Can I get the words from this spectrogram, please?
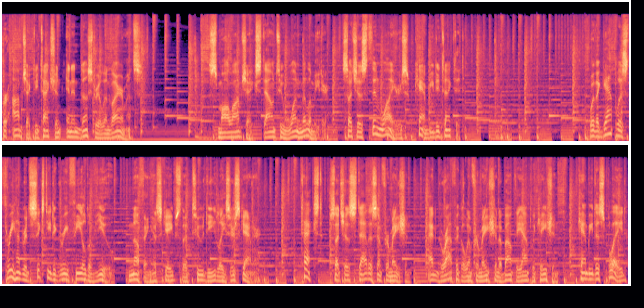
for object detection in industrial environments. Small objects down to 1 millimeter, such as thin wires, can be detected. With a gapless 360 degree field of view, nothing escapes the 2D laser scanner. Text, such as status information and graphical information about the application, can be displayed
